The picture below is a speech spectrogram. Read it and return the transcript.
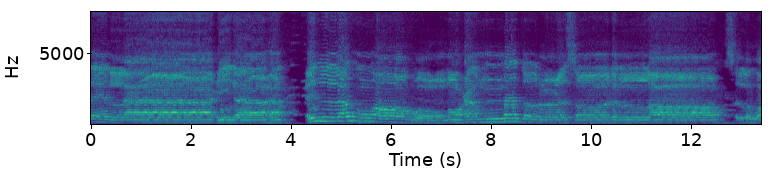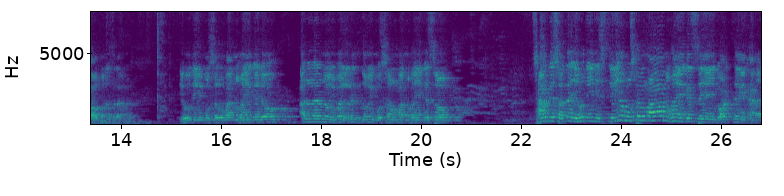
দেন মুসলমান হয়ে গেল। আল্লাহর নবী বললেন, তুমি মুসলমান হয়ে গেছো। সাথে সাথে ইহুদির স্ত্রীও মুসলমান হয়ে গেছে। ঘর থেকে খানা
